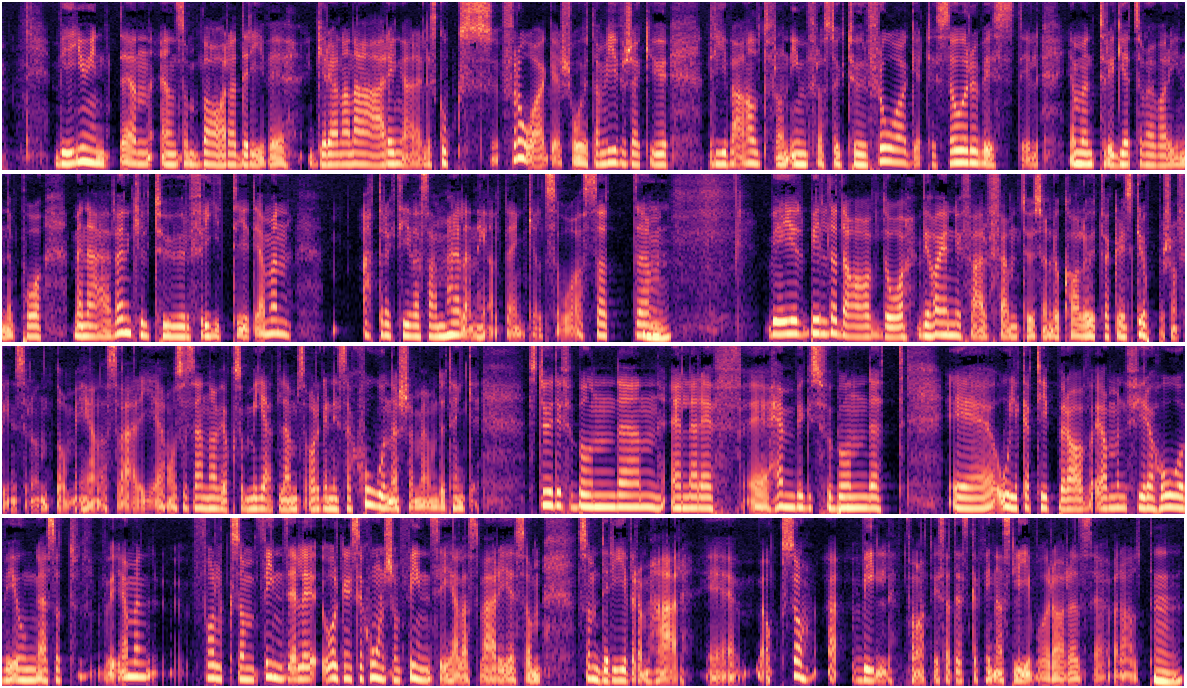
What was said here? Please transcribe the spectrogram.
vi är ju inte en, en som bara driver gröna näringar eller skogsfrågor. Så, utan vi försöker ju driva allt från infrastrukturfrågor till service, till ja, men, trygghet som jag var inne på. Men även kultur, fritid, ja, men, attraktiva samhällen helt enkelt. Så, så att, ehm, mm. Vi är ju bildade av då, vi har ju ungefär 5 000 lokala utvecklingsgrupper som finns runt om i hela Sverige. Och så sen har vi också medlemsorganisationer som är om du tänker studieförbunden, LRF, eh, Hembygdsförbundet, eh, olika typer av ja, men 4H, vi unga, så att, ja, men folk som finns, eller organisationer som finns i hela Sverige som, som driver de här eh, också eh, vill på något vis att det ska finnas liv och rörelse överallt. Mm.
